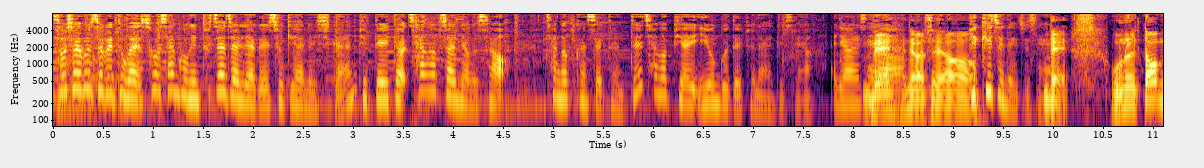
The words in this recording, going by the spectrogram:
소셜 분석을 통한 소상공인 투자 전략을 소개하는 시간 빅데이터 창업 설명서 창업 컨설턴트 창업피아의 이용구 대표 나와 계세요. 안녕하세요. 네, 안녕하세요. 빅퀴즈 내주세요. 네, 오늘 떡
